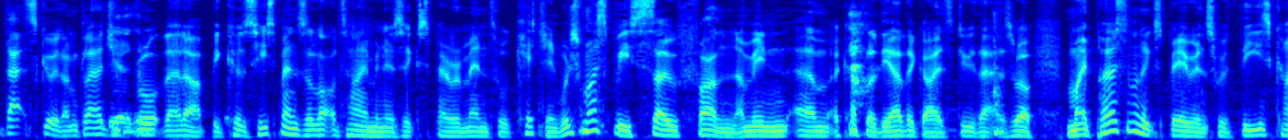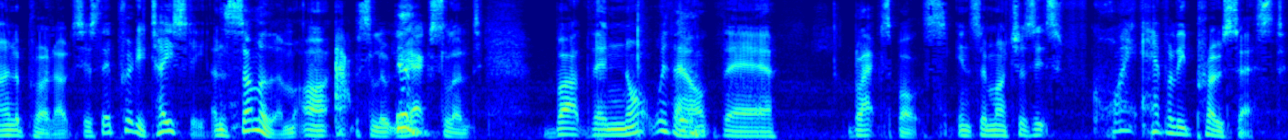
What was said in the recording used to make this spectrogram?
That's good. I'm glad you Yeah, brought that up because he spends a lot of time in his experimental kitchen, which must be so fun. I mean, um, a couple of the other guys do that as well. My personal experience with these kind of products is they're pretty tasty, and some of them are absolutely Yeah. excellent, but they're not without their black spots in so much as it's quite heavily processed.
